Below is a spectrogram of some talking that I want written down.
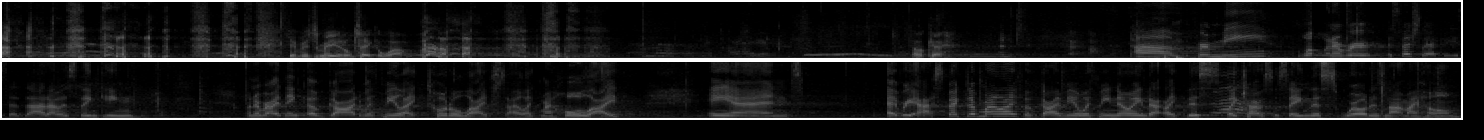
if it's me, it'll take a while. okay. Um, for me, well, whenever, especially after you said that, I was thinking, whenever I think of God with me, like total lifestyle, like my whole life, and every aspect of my life of God being with me, knowing that like this, like Travis was saying, this world is not my home.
